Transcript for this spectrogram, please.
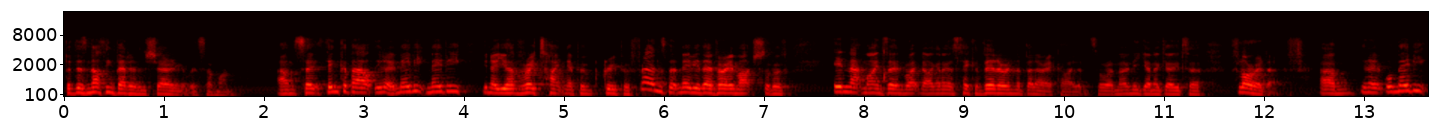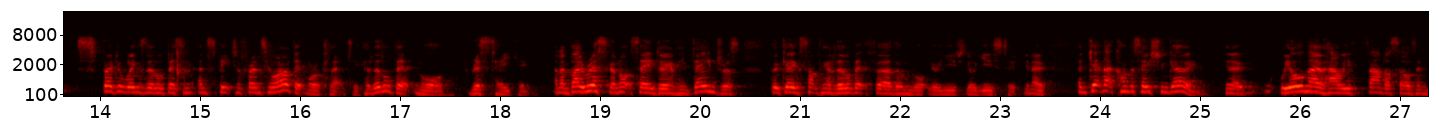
but there's nothing better than sharing it with someone. Um, so think about, you know, maybe maybe you know you have a very tight knit group of friends, but maybe they're very much sort of in that mind zone right now, I'm going to take a villa in the Balearic Islands, or I'm only going to go to Florida. Um, you know, well, maybe spread your wings a little bit and, and, speak to friends who are a bit more eclectic, a little bit more risk taking. And by risk, I'm not saying doing anything dangerous, but going something a little bit further than what you're used, you're used to, you know, and get that conversation going. You know, we all know how we've found ourselves in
